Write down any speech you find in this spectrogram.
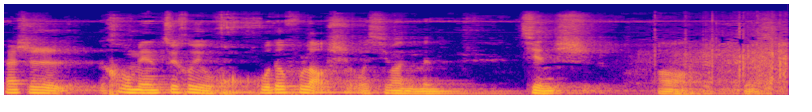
但是后面最后有胡德夫老师，我希望你们坚持哦。坚持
